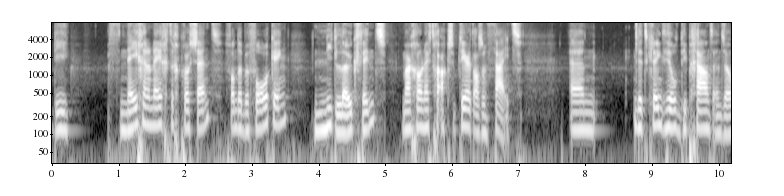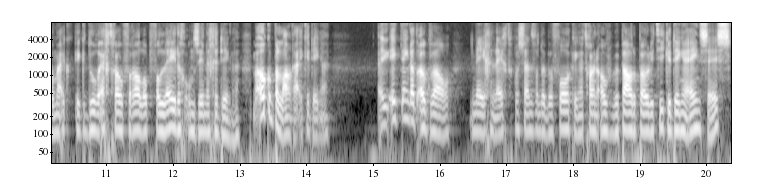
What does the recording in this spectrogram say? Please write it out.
die 99% van de bevolking niet leuk vindt, maar gewoon heeft geaccepteerd als een feit. En dit klinkt heel diepgaand en zo, maar ik, ik doel echt gewoon vooral op volledig onzinnige dingen. Maar ook op belangrijke dingen. Ik, ik denk dat ook wel 99% van de bevolking het gewoon over bepaalde politieke dingen eens is.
